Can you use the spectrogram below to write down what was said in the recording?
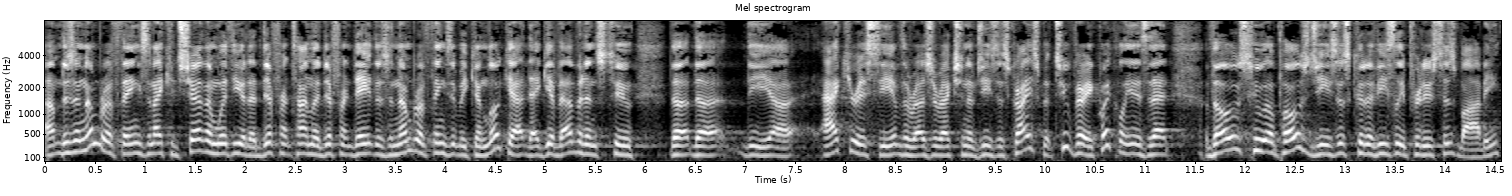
Um, there's a number of things, and I could share them with you at a different time, a different date. There's a number of things that we can look at that give evidence to the, the, the uh, accuracy of the resurrection of Jesus Christ. But two, very quickly, is that those who opposed Jesus could have easily produced his body.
